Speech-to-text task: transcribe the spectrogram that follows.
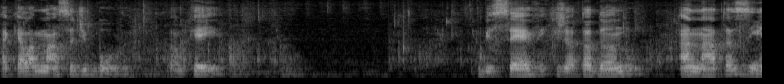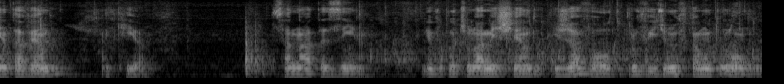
aquela massa de bolo, tá ok? Observe que já tá dando a natazinha, tá vendo? Aqui, ó. Essa natazinha. Eu vou continuar mexendo e já volto pro vídeo não ficar muito longo.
